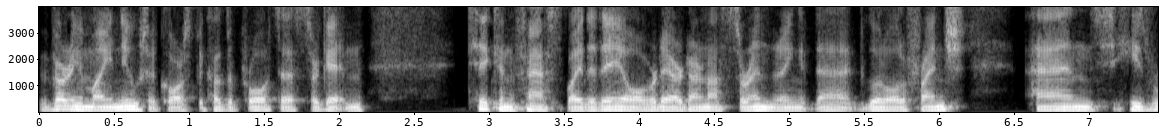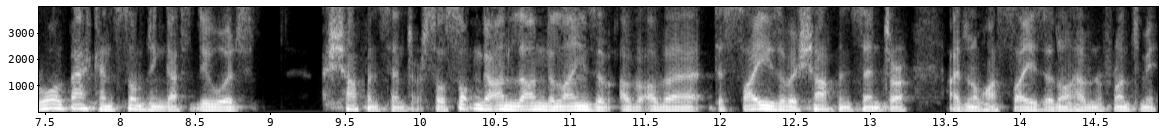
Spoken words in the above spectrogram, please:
very minute, of course, because the protests are getting ticking fast by the day over there. They're not surrendering the good old French. And he's rolled back on something got to do with a shopping centre. So something got along the lines of, of, of a, the size of a shopping centre. I don't know what size, I don't have in front of me.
